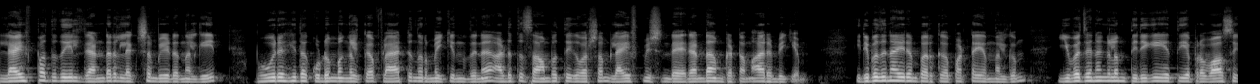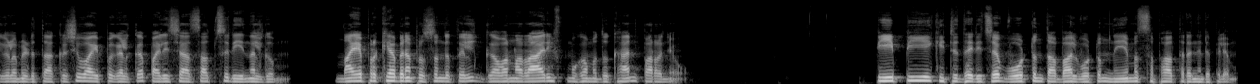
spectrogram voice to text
ലൈഫ് പദ്ധതിയിൽ രണ്ടര ലക്ഷം വീട് നൽകി ഭൂരഹിത കുടുംബങ്ങൾക്ക് ഫ്ളാറ്റ് നിർമ്മിക്കുന്നതിന് അടുത്ത സാമ്പത്തിക വർഷം ലൈഫ് മിഷന്റെ രണ്ടാം ഘട്ടം ആരംഭിക്കും. ഇരുപതിനായിരം പേർക്ക് പട്ടയം നൽകും. യുവജനങ്ങളും തിരികെയെത്തിയ പ്രവാസികളും എടുത്ത കൃഷി വായ്പകൾക്ക് പലിശ സബ്സിഡി നൽകും. നയപ്രഖ്യാപന പ്രസംഗത്തിൽ ഗവർണർ ആരിഫ് മുഹമ്മദ് ഖാൻ പറഞ്ഞു. പി പി ഇ കിറ്റ് ധരിച്ച് വോട്ടും തപാൽ വോട്ടും നിയമസഭാ തെരഞ്ഞെടുപ്പിലും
